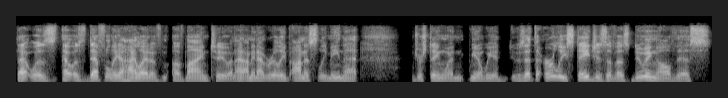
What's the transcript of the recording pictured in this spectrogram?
that was that was definitely a highlight of of mine too and I, I mean i really honestly mean that interesting when you know we had it was at the early stages of us doing all this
